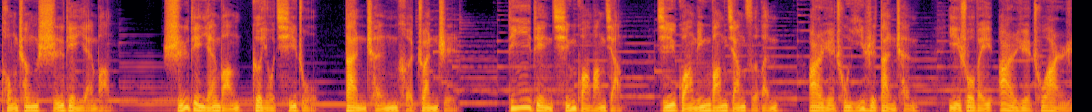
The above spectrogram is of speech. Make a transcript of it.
统称十殿阎王。十殿阎王各有其主、诞辰和专职。第一殿秦广王讲，即广明王蒋子文，二月初一日诞辰，一说为二月初二日，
